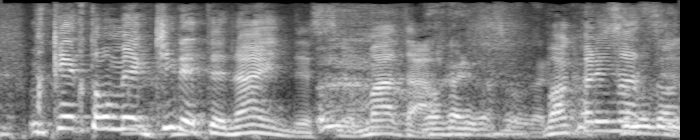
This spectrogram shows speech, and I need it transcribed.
受け止めきれてないんですよまだ。わかりますわかります。よ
